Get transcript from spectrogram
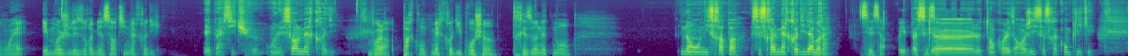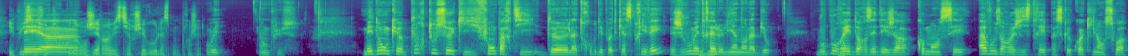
Ouais et moi, je les aurais bien sortis le mercredi. Et ben, si tu veux, on les sort le mercredi. Voilà. Par contre, mercredi prochain, très honnêtement Non, heu, on n'y sera pas, ça sera le mercredi voilà, d'après. c'est ça, Oui, parce ça. que le temps qu'on les enregistre, ça sera compliqué. Et puis, c'est surtout qu'on a réinvestir chez vous la semaine prochaine. Oui, en plus. Mais donc, heu, pour tous ceux qui font partie de la troupe des podcasts privés, je vous mettrai mh. le lien dans la bio. Vous pourrez d'ores et déjà commencer à vous enregistrer parce que quoi qu'il en soit,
